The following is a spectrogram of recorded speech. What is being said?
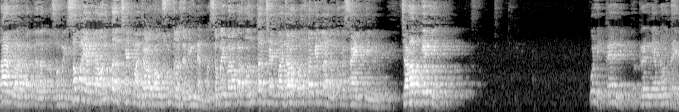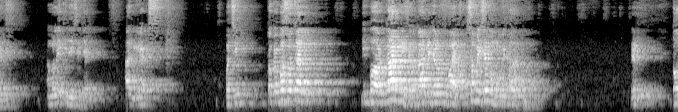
કાર દ્વારા કાપતા લાગતો સમય સમય એટલે અંતર છેદમાં ઝડપ આવું સૂત્ર છે વિજ્ઞાનમાં. સમય બરાબર અંતર છેદમાં ઝડપ. અંતર કેટલાનું તો કે 60 કિમીનું ઝડપ કેટલી? કોની? ટ્રેનની. તો ટ્રેનની આપણે શું થઈ દઈશ. આમાં લખી દઈશ કે આ એક્સ પછી તો કે બસો ચાલીસ. ઈ બ કારની છે કારની ઝડપ વાય સમય છે મૂકે કલાકમાં. રેડી તો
